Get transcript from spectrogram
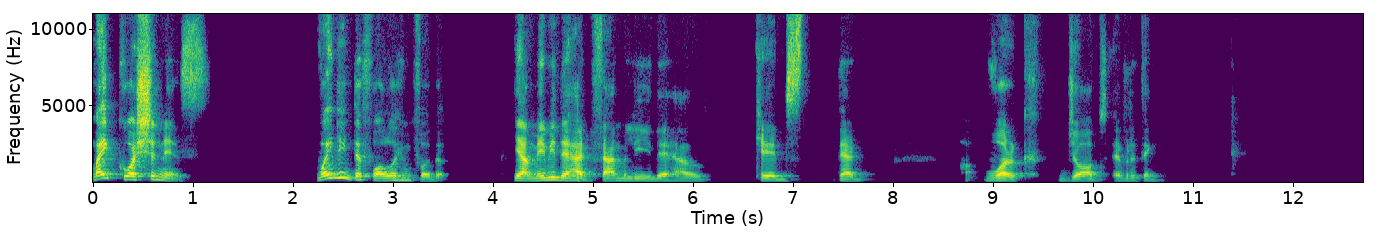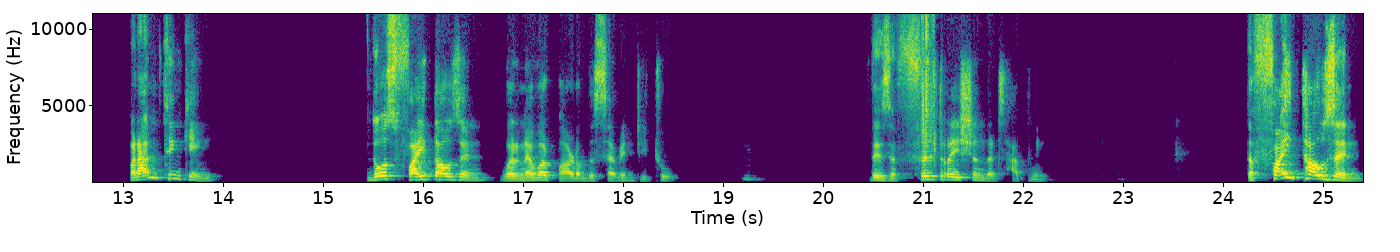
My question is why didn't they follow him further? yeah, maybe they had family, they have kids, they had work, jobs, everything. But I'm thinking those 5,000 were never part of the 72. Hmm. There's a filtration that's happening. The 5,000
